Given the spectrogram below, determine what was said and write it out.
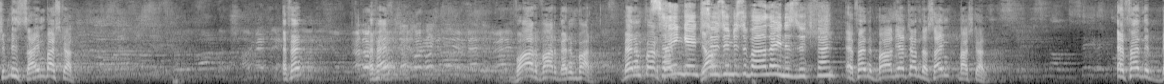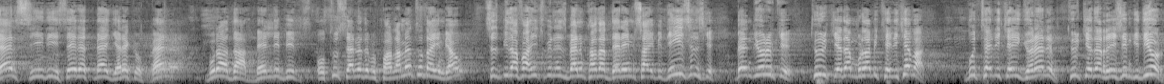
Şimdi Sayın Başkan. Efendim? Efendim? Var var benim var. Benim var. Sayın Genç Ya, sözünüzü bağlayınız lütfen. Efendim bağlayacağım da Sayın Başkan. Efendim ben CD seyretmeye gerek yok. Ben burada belli bir 30 senedir bu parlamentodayım ya. Siz bir defa hiçbiriniz benim kadar deneyim sahibi değilsiniz ki. Ben diyorum ki Türkiye'den burada bir tehlike var. Bu tehlikeyi görelim. Türkiye'de rejim gidiyor.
